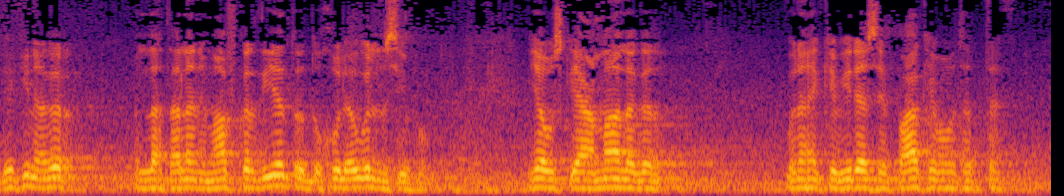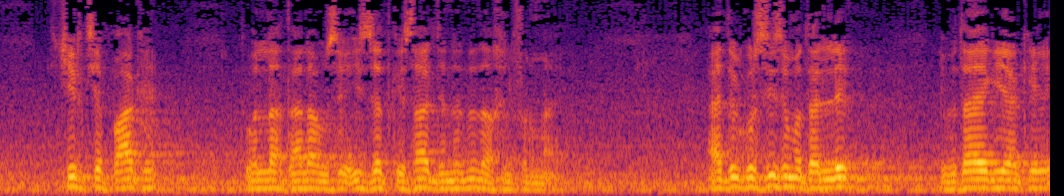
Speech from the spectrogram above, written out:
لیکن اگر اللہ تعالیٰ نے معاف کر دیا تو دخول اول نصیب ہو۔ یا اس کے اعمال اگر گناہ کبیرہ سے پاک ہے، بہت حد تک شرک سے پاک ہے، تو اللہ تعالیٰ اسے عزت کے ساتھ جنت میں داخل فرمائے۔ آیت الکرسی سے متعلق یہ بتایا گیا کہ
